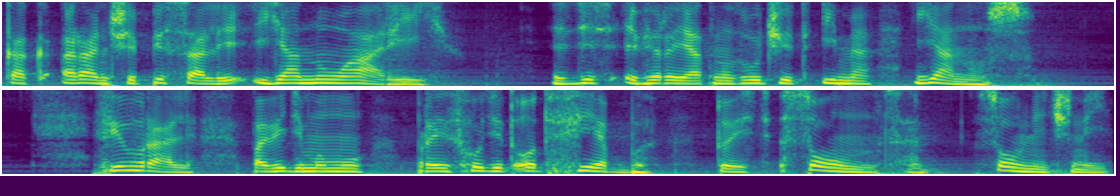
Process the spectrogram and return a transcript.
как раньше писали, януарий. Здесь, вероятно, звучит имя Янус. Февраль, по-видимому, происходит от Феб, то есть солнце, солнечный.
